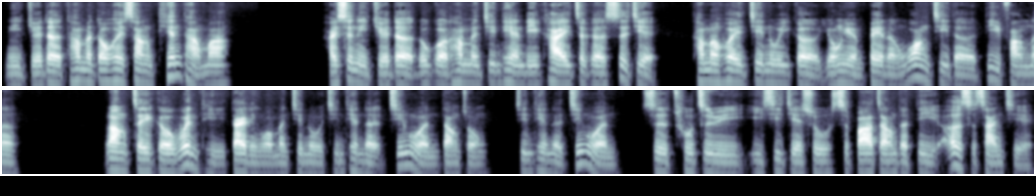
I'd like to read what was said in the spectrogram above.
你觉得他们都会上天堂吗？还是你觉得，如果他们今天离开这个世界，他们会进入一个永远被人忘记的地方呢？让这个问题带领我们进入今天的经文当中。今天的经文是出自于以西结书十八章的第二十三节。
